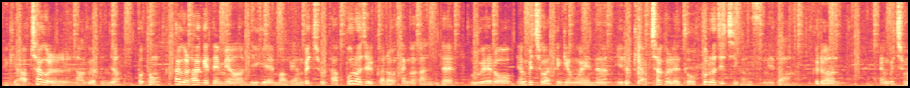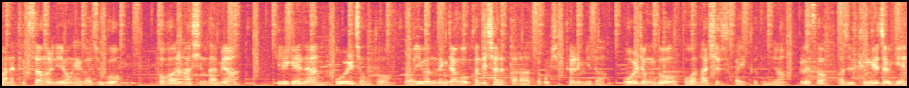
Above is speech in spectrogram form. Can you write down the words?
이렇게 압착을 하거든요. 보통 압착을 하게 되면 이게 막 양배추 다 부러질 거라고 생각하는데 의외로 양배추 같은 경우에는 이렇게 압착을 해도 부러지지가 않습니다. 그런 양배추만의 특성을 이용해 가지고 보관을 하신다면 길게는 5일 정도. 뭐 이건 냉장고 컨디션에 따라 조금씩 틀립니다. 5일 정도 보관하실 수가 있거든요. 그래서 아주 경제적인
